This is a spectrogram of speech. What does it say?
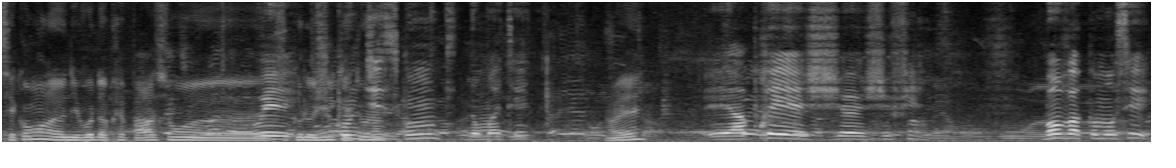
C'est comment là, au niveau de la préparation euh, Oui, je psychologique et tout là 10 secondes dans ma tête. Ouais. Et après, je, je file. Bon, on va commencer.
